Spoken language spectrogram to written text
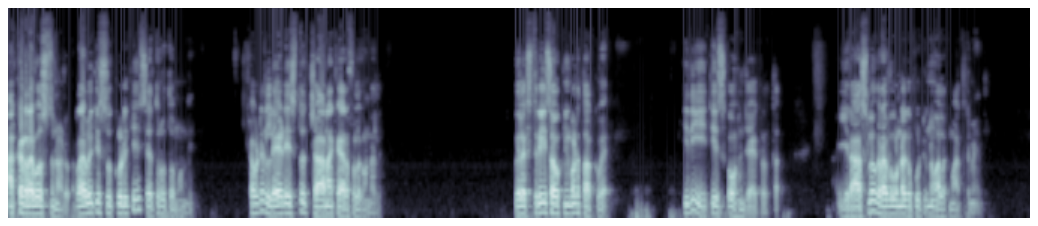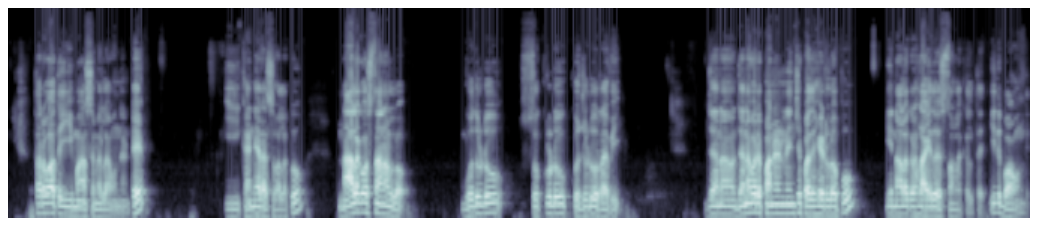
అక్కడ రవి వస్తున్నాడు. రవికి శుక్రుడికి శత్రుత్వం ఉంది. కాబట్టి లేడీస్తో చాలా కేర్ఫుల్గా ఉండాలి. వీళ్ళకి స్త్రీ సౌఖ్యం కూడా తక్కువే. ఇది తీసుకోవాల్సిన జాగ్రత్త. ఈ రాశిలో రవి ఉండక పుట్టిన వాళ్ళకి మాత్రమే తర్వాత ఈ మాసం ఎలా ఉందంటే ఈ కన్యారాశి వాళ్ళకు నాలుగవ స్థానంలో బుధుడు శుక్రుడు కుజుడు రవి. జన జనవరి పన్నెండు నుంచి పదిహేడు లోపు ఈ నాలుగు గ్రహాలు ఐదో స్థానంలోకి వెళ్తాయి. ఇది బాగుంది.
